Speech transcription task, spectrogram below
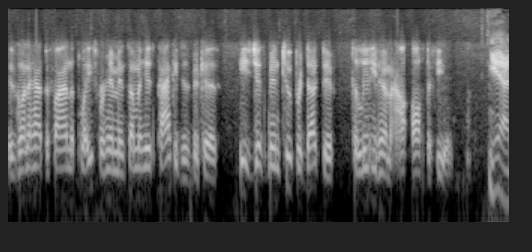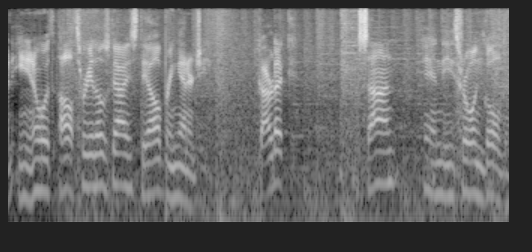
is going to have to find a place for him in some of his packages because he's just been too productive to leave him out off the field. Yeah, and you know, with all three of those guys, they all bring energy. Gardeck, San, and you throw in Golden.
